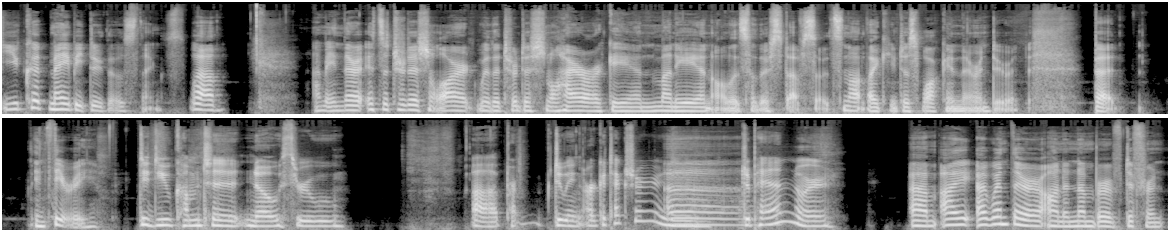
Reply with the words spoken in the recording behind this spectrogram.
You could maybe do those things. Well, I mean, there it's a traditional art with a traditional hierarchy and money and all this other stuff. So it's not like you just walk in there and do it. But in theory, Did you come to know through uh, pr- doing architecture in Uh, Japan, or Um, I, I went there on a number of different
